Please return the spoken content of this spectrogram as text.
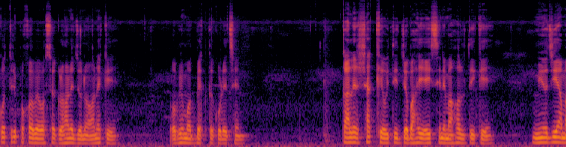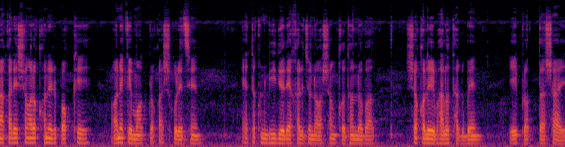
কর্তৃপক্ষ ব্যবস্থা গ্রহণের জন্য অনেকে অভিমত ব্যক্ত করেছেন। কালের সাক্ষী ঐতিহ্যবাহী এই সিনেমা হলটিকে মিউজিয়াম আকারে সংরক্ষণের পক্ষে অনেকে মত প্রকাশ করেছেন। এতক্ষণ ভিডিও দেখার জন্য অসংখ্য ধন্যবাদ। সকলেই ভালো থাকবেন। এই প্রত্যাশায়।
